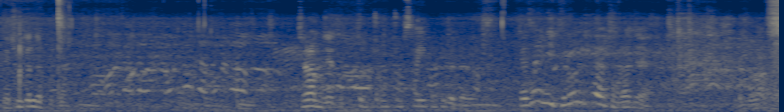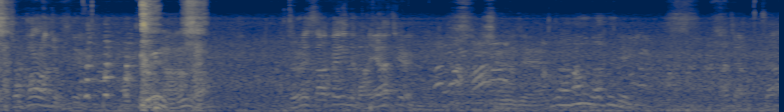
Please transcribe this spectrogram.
그냥 줄 던져보자. 음. 저랑 이제 좀 조금 좀 사기 꺾이거든. 대선이 니 들어오니까 잘하지. 저 파란 적 없네. 아 들어오긴 안 한다. 저래 싸배기인데 많이 하지. 시원하지. 하는 거 같은데. 하지 않자.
